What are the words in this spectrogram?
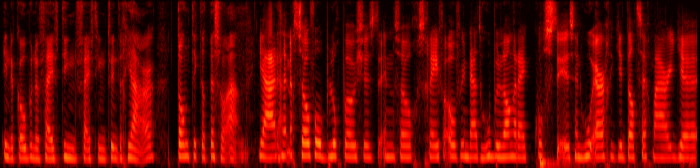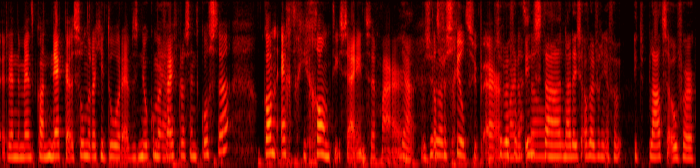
in de komende 15, 15, 20 jaar, dan tikt dat best wel aan. Ja, er Ja. zijn echt zoveel blogpostjes en zo geschreven over inderdaad hoe belangrijk kosten is. En hoe erg je dat zeg maar je rendement kan nekken zonder dat je het door hebt. Dus 0,5% kosten kan echt gigantisch zijn, zeg maar. Ja, we zullen dat wel- verschilt super erg. Zullen we maar even dat Insta wel- na deze aflevering even iets plaatsen over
